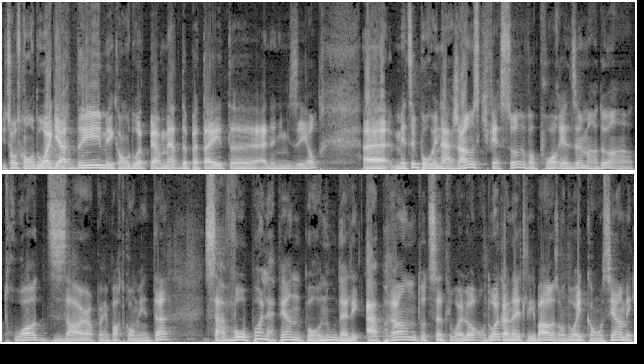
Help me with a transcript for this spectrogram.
des choses qu'on doit garder, mais qu'on doit permettre de peut-être euh, anonymiser et autres. Euh, mais tu sais, pour une agence qui fait ça, va pouvoir réaliser un mandat en 3, 10 heures, peu importe combien de temps ça vaut pas la peine pour nous d'aller apprendre toute cette loi-là. On doit connaître les bases, on doit être conscient, mais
